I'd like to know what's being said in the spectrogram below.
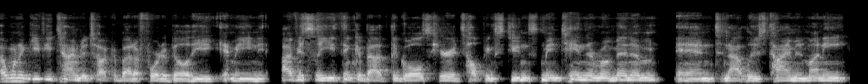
I want to give you time to talk about affordability. I mean, obviously, you think about the goals here. It's helping students maintain their momentum and to not lose time and money.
